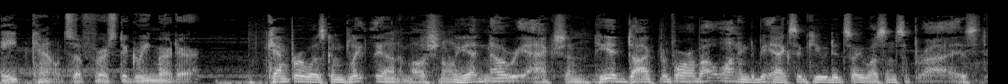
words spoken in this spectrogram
eight counts of first-degree murder. Kemper was completely unemotional. He had no reaction. He had talked before about wanting to be executed, so he wasn't surprised.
